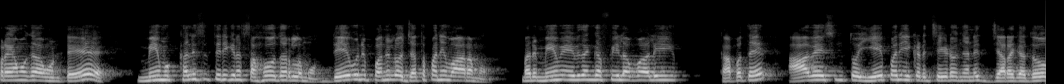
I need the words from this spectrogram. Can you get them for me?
ప్రేమగా ఉంటే మేము కలిసి తిరిగిన సహోదరులము దేవుని పనిలో జత పని వారము మరి మేము ఏ విధంగా ఫీల్ అవ్వాలి? కాకపోతే ఆవేశంతో ఏ పని ఇక్కడ చేయడం అనేది జరగదు.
